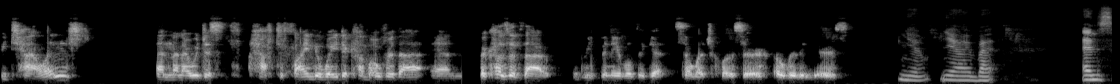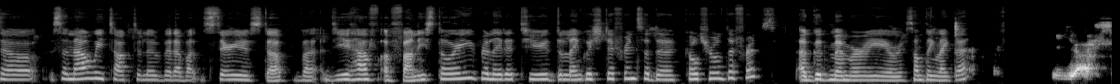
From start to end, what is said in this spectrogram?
be challenged, and then I would just have to find a way to come over that. And because of that, we've been able to get so much closer over the years. Yeah, yeah, I bet. And so, so now we talked a little bit about serious stuff, but do you have a funny story related to the language difference or the cultural difference? A good memory or something like that? Yes,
